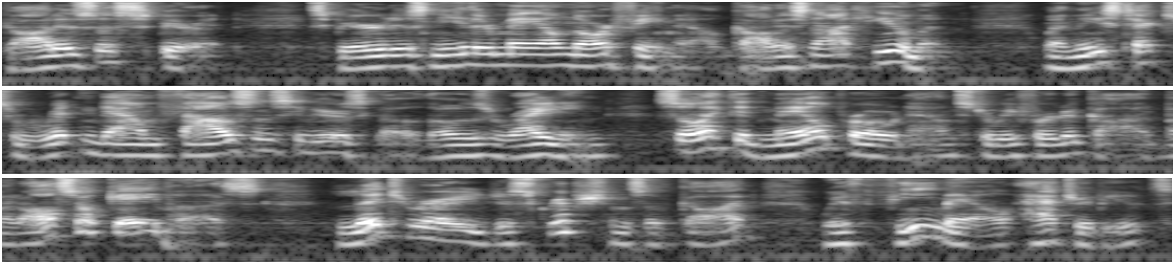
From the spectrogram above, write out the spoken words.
God is a spirit. Spirit is neither male nor female. God is not human. When these texts were written down thousands of years ago, those writing selected male pronouns to refer to God, but also gave us literary descriptions of God with female attributes,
